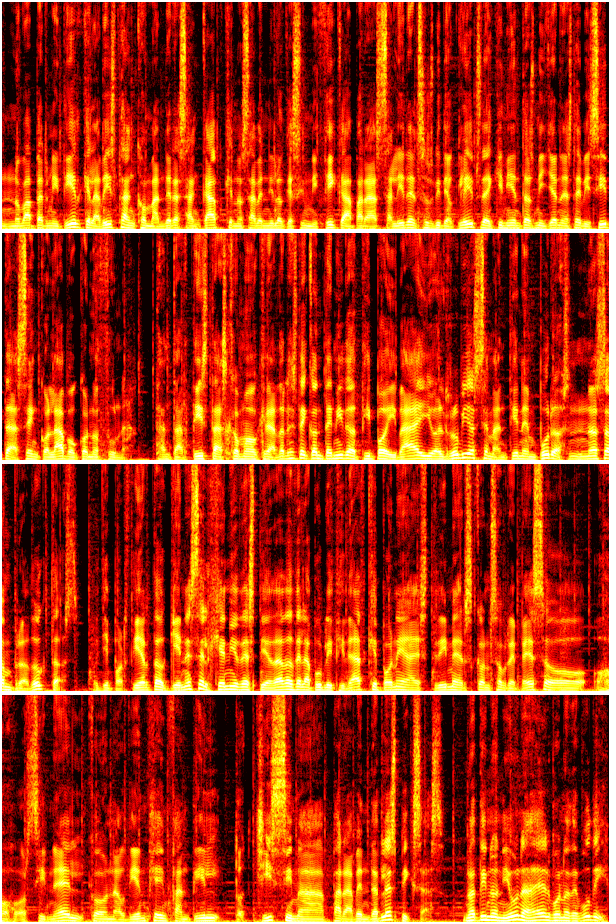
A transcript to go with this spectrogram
No va a permitir que la vistan con banderas ANCAP que no saben ni lo que significa para salir en sus videoclips de 500 millones de visitas en colabo con Ozuna. Tanto artistas como creadores de contenido tipo Ibai o el Rubio se mantienen puros, no son productos. Oye, por cierto, ¿quién es el genio despiadado de la publicidad que pone a streamers con sobrepeso o, sin él con audiencia infantil tochísima para venderles pizzas? No atino ni una, ¿eh? el bueno de Buddy.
